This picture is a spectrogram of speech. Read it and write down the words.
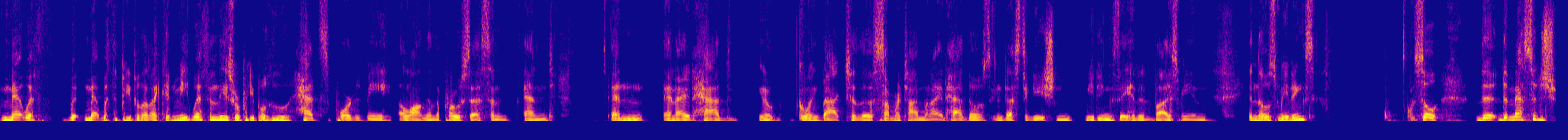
met with met with the people that I could meet with, and these were people who had supported me along in the process, and and and and I'd had you know going back to the summertime when I'd had those investigation meetings, they had advised me in in those meetings. So the the message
